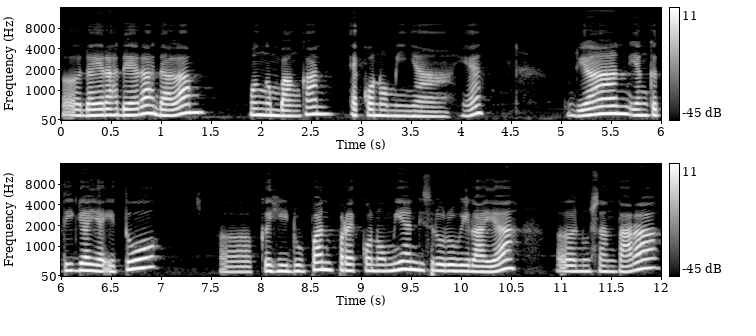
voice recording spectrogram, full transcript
daerah-daerah uh, dalam mengembangkan ekonominya ya. Kemudian yang ketiga yaitu kehidupan perekonomian di seluruh wilayah uh, Nusantara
